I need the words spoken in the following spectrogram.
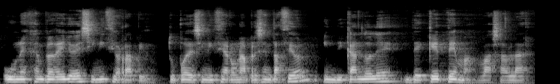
Un ejemplo de ello es inicio rápido. Tú puedes iniciar una presentación indicándole de qué tema vas a hablar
